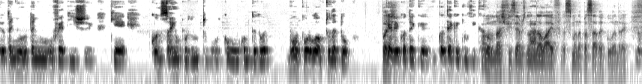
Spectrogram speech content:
eu, tenho, eu tenho um fetiche que é quando sai um produto com um computador, vou pôr logo tudo a topo. Pois. Quer ver quanto é, que, quanto é que aquilo fica Como nós fizemos no, ah. na live a semana passada com o André. Não.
